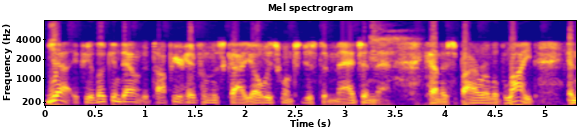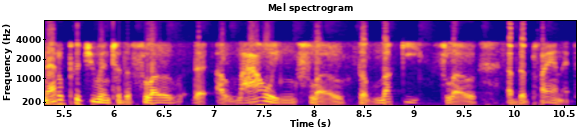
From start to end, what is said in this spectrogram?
Yeah, if you're looking down at the top of your head from the sky, you always want to just imagine that kind of spiral of light, and that'll put you into the flow, the allowing flow, the lucky flow of the planet.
